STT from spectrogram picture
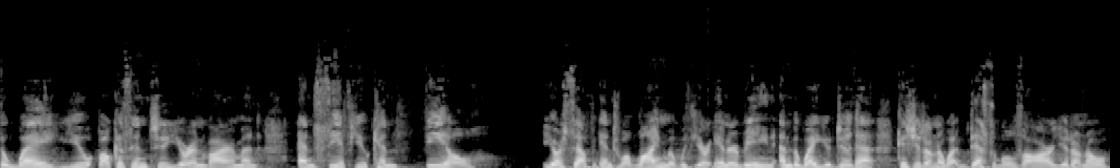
the way you focus into your environment and see if you can feel yourself into alignment with your inner being. And the way you do that, because you don't know what decibels are, you don't know,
